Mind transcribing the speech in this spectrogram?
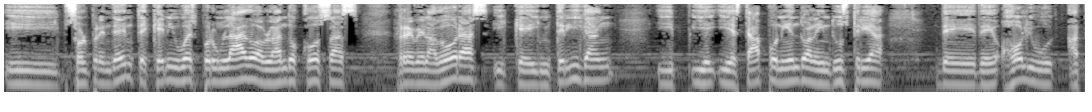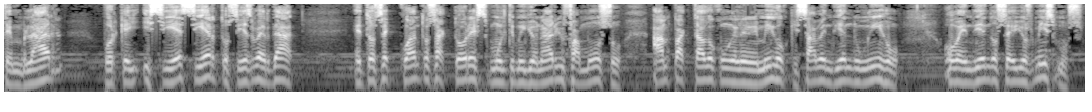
Y sorprendente, Kenny West por un lado hablando cosas reveladoras y que intrigan y, está poniendo a la industria de, de, Hollywood a temblar, porque y si es cierto, si es verdad, entonces cuántos actores multimillonarios y famosos han pactado con el enemigo, quizá vendiendo un hijo o vendiéndose ellos mismos.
